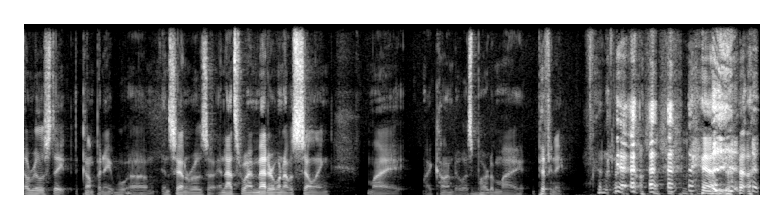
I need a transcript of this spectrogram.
a real estate company um, in Santa Rosa, and that's where I met her when I was selling my my condo as part of my epiphany. and uh,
